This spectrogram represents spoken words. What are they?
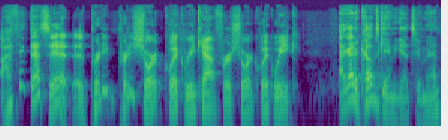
I think that's it. A pretty pretty short, quick recap for a short, quick week. I got a Cubs game to get to, man.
